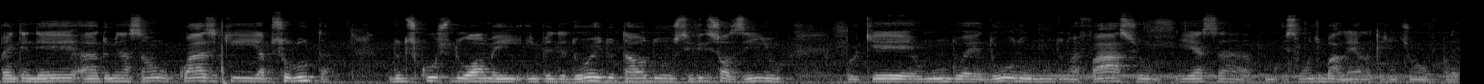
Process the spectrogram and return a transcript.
para entender a dominação quase que absoluta do discurso do homem empreendedor e do tal do se vire sozinho, porque o mundo é duro, o mundo não é fácil e essa, esse monte de balela que a gente ouve por aí.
